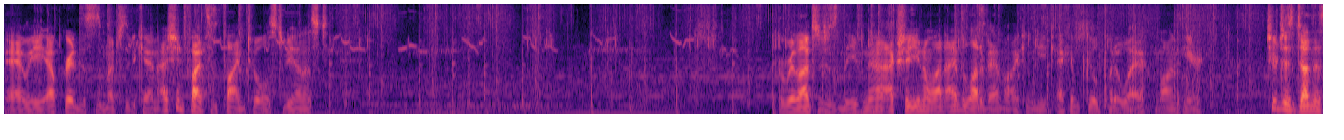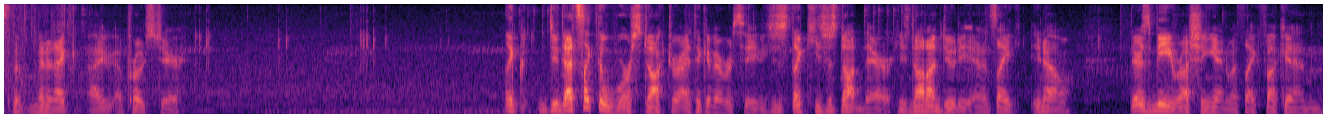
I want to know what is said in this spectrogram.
Yeah, we upgrade this as much as we can. I should find some fine tools, to be honest. Are we allowed to just leave now? Actually, you know what? I have a lot of ammo I can I can go put away while I'm here. Should have just done this the minute I, I approached here. Like, dude, that's like the worst doctor I think I've ever seen. He's just like, he's just not there. He's not on duty. And it's like, you know, there's me rushing in with like fucking,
